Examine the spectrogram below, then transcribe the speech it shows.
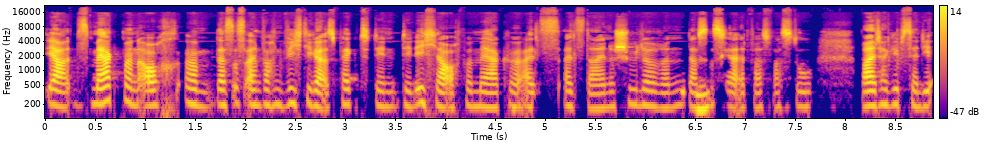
ja, das merkt man auch, ähm, das ist einfach ein wichtiger Aspekt, den, den ich ja auch bemerke als, als deine Schülerin. Das Mhm. ist ja etwas, was du weitergibst, denn die,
